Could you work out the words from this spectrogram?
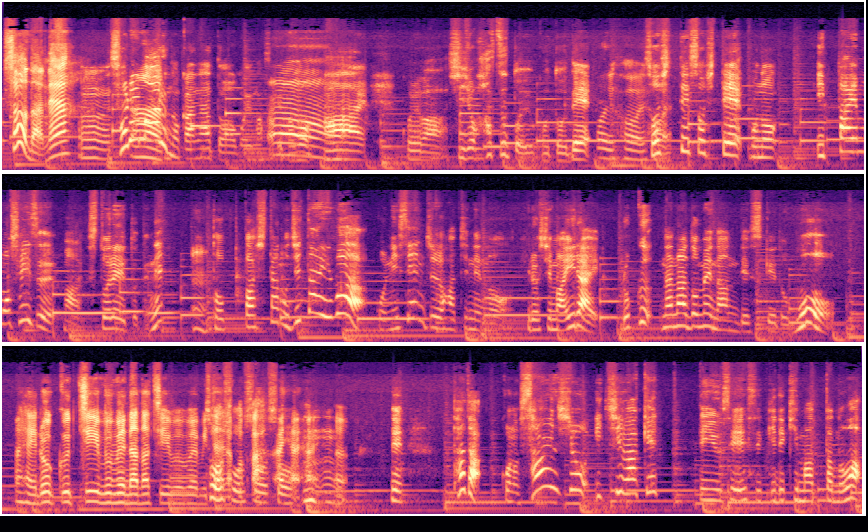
そうだね。うん、それもあるのかなとは思いますけども、うんはいこれが史上初ということで、はいはいはい。そしてそしてこのいっぱいもせず、まあ、ストレートでね、うん突破したの自体はこう2018年の広島以来67度目なんですけどもはいはい、6チーム目、7チーム目みたいなことか。そうそうそうそうはいはいはい。うんうんただこの3勝1分けっていう成績で決まったのは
